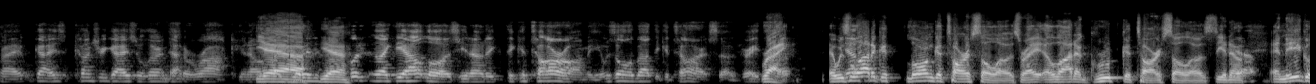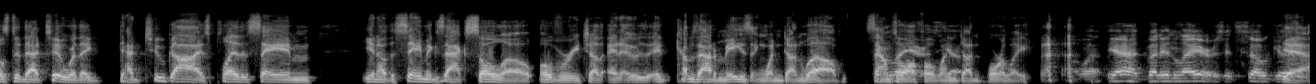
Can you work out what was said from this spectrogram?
Right. Guys, country guys who learned how to rock, you know. Yeah, in- yeah. put- like the Outlaws, you know, the, the guitar army. It was all about the guitar. So great. Right. stuff. It was a lot of gu- long guitar solos, right? A lot of group guitar solos, you know. Yeah. And the Eagles did that too, where they had two guys play the same, you know, the same exact solo over each other, and it was it comes out amazing when done well. Sounds awful when yeah. done poorly. Oh, yeah, but in layers, it's so good. Yeah.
